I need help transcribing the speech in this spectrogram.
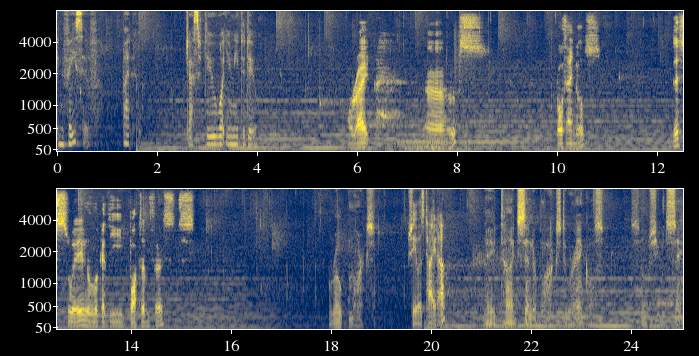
invasive. But just do what you need to do. Alright. Uh, oops. Both angles. This way, we'll look at the bottom first. Rope marks. She was tied up? They tied cinder blocks to her ankles, so she would sink.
